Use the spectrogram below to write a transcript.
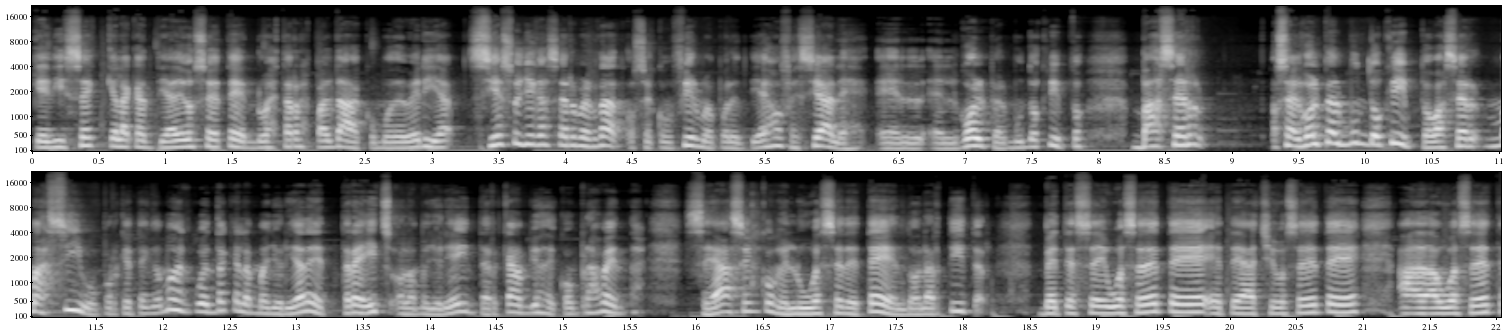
que dice que la cantidad de USDT no está respaldada como debería, si eso llega a ser verdad o se confirma por entidades oficiales el, el golpe al mundo cripto, va a ser o sea, el golpe al mundo cripto va a ser masivo porque tengamos en cuenta que la mayoría de trades o la mayoría de intercambios de compras-ventas se hacen con el USDT, el dólar Tether. BTC USDT, ETH USDT, ADA USDT.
